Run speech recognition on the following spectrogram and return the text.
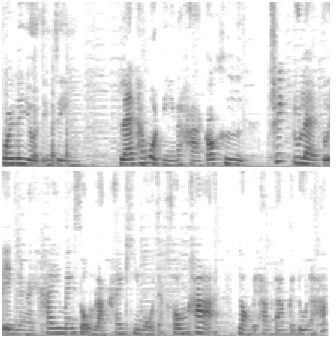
ช่วยได้เยอะจริง ๆ และทั้งหมดนี้นะคะก็คือทริคดูแลตัวเองยังไงให้ไม่โสมหลังให้คีโมจากส้มค่ะ ลองไปทำตามกันดูนะคะ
